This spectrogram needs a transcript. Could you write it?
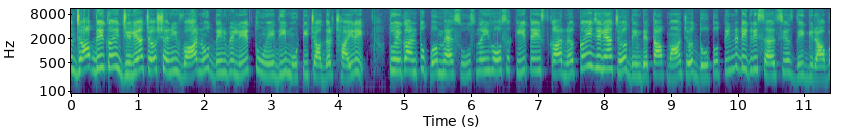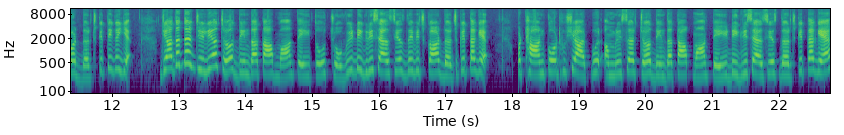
ਪੰਜਾਬ ਦੇ ਕਈ ਜ਼ਿਲ੍ਹਿਆਂ 'ਚ ਸ਼ਨੀਵਾਰ ਨੂੰ ਦਿਨ ਵੇਲੇ ਧੂਏ ਦੀ ਮੋਟੀ ਚਾਦਰ ਛਾਈ ਰਹੀ। ਧੂਏ ਕਾਰਨ ਧੁੱਪ ਮਹਿਸੂਸ ਨਹੀਂ ਹੋ ਸਕੀ ਤੇ ਇਸ ਕਾਰਨ ਕਈ ਜ਼ਿਲ੍ਹਿਆਂ 'ਚ ਦਿਨ ਦੇ ਤਾਪਮਾਨ 'ਚ 2 ਤੋਂ 3 ਡਿਗਰੀ ਸੈਲਸੀਅਸ ਦੀ ਗਿਰਾਵਟ ਦਰਜ ਕੀਤੀ ਗਈ ਹੈ। ਜ਼ਿਆਦਾਤਰ ਜ਼ਿਲ੍ਹਿਆਂ 'ਚ ਦਿਨ ਦਾ ਤਾਪਮਾਨ 23 ਤੋਂ 24 ਡਿਗਰੀ ਸੈਲਸੀਅਸ ਦੇ ਵਿਚਕਾਰ ਦਰਜ ਕੀਤਾ ਗਿਆ। ਪਠਾਨਕੋਟ, ਹੁਸ਼ਿਆਰਪੁਰ, ਅੰਮ੍ਰਿਤਸਰ 'ਚ ਦਿਨ ਦਾ ਤਾਪਮਾਨ 23 ਡਿਗਰੀ ਸੈਲਸੀਅਸ ਦਰਜ ਕੀਤਾ ਗਿਆ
